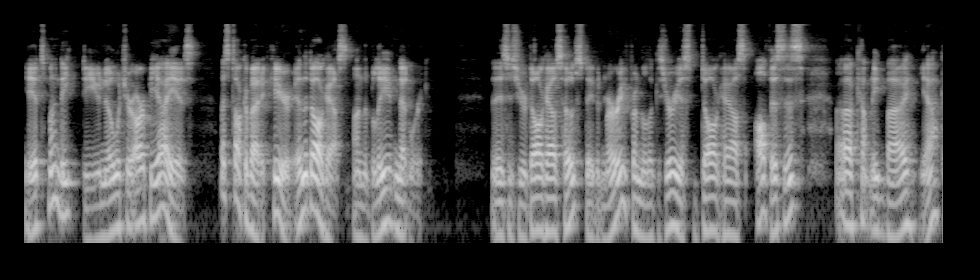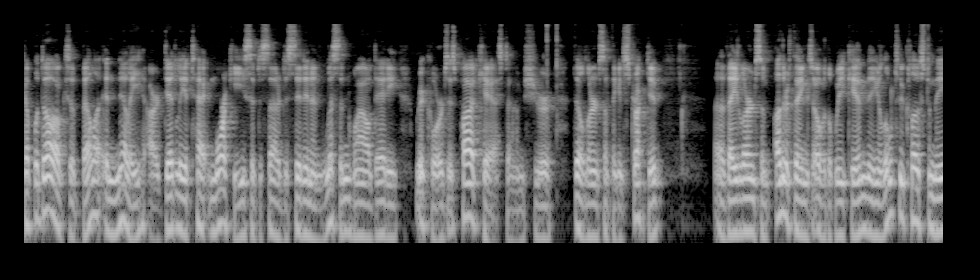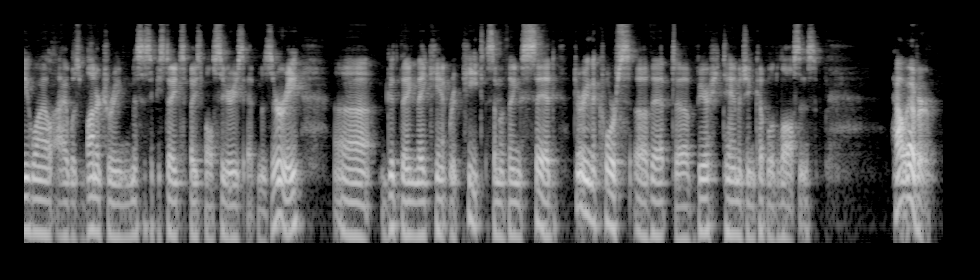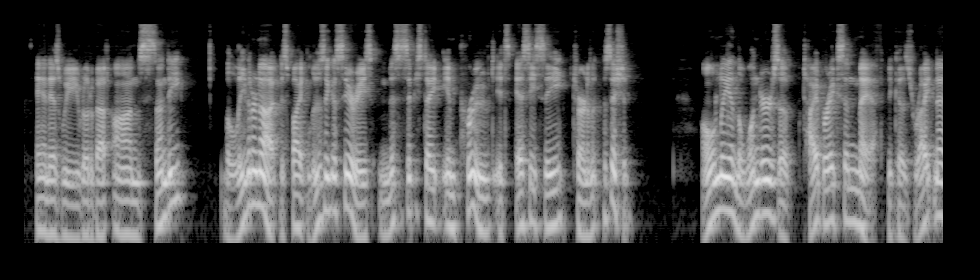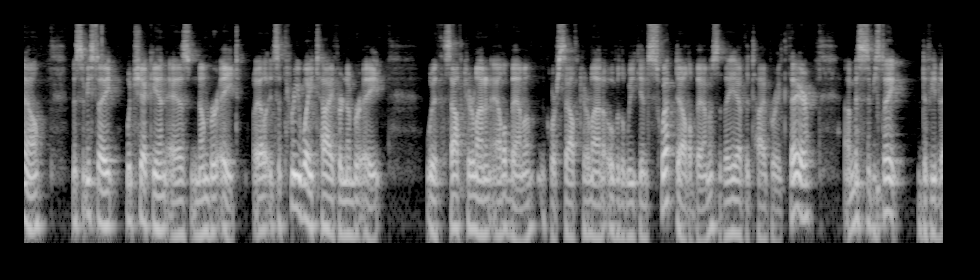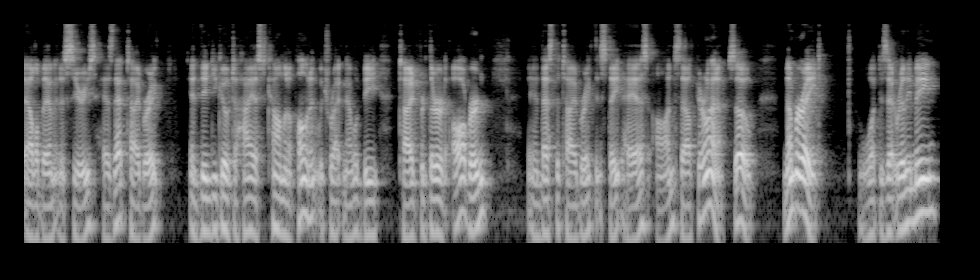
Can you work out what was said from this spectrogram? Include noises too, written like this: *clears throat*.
It's Monday. Do you know what your RPI is? Let's talk about it here in the Dawghouse on the Bleav Network. This is your Dawghouse host, David Murray, from the luxurious Dawghouse offices, uh, accompanied by, yeah, a couple of dogs. Bella and Nellie, our deadly attack Morkies, have decided to sit in and listen while Daddy records his podcast. I'm sure they'll learn something instructive. Uh, they learned some other things over the weekend, being a little too close to me while I was monitoring Mississippi State's baseball series at Missouri. Uh, good thing they can't repeat some of the things said during the course of that uh, very damaging couple of losses. However, and as we wrote about on Sunday, believe it or not, despite losing a series, Mississippi State improved its SEC tournament position only in the wonders of tie breaks and math, because right now, Mississippi State would check in as number eight. Well, it's a three way tie for number eight with South Carolina and Alabama. Of course, South Carolina over the weekend swept Alabama, so they have the tie break there. Uh, Mississippi State defeated Alabama in a series, has that tie break. And then you go to highest common opponent, which right now would be tied for third Auburn. And that's the tiebreak that State has on South Carolina. So, number eight, what does that really mean?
